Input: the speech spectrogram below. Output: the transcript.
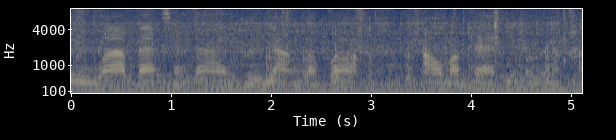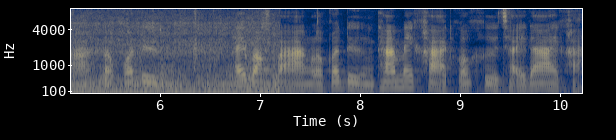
ดูว่าแป้งใช้ได้หรือยังเราก็เอามาแผ่ที่มือนะคะแล้วก็ดึงให้บางๆ แล้วก็ดึงถ้าไม่ขาดก็คือใช้ได้ค่ะ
